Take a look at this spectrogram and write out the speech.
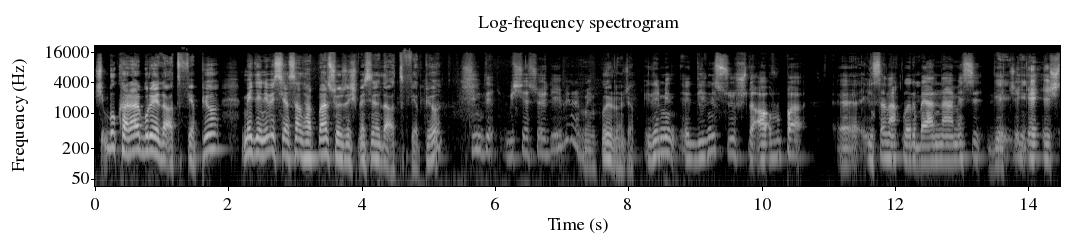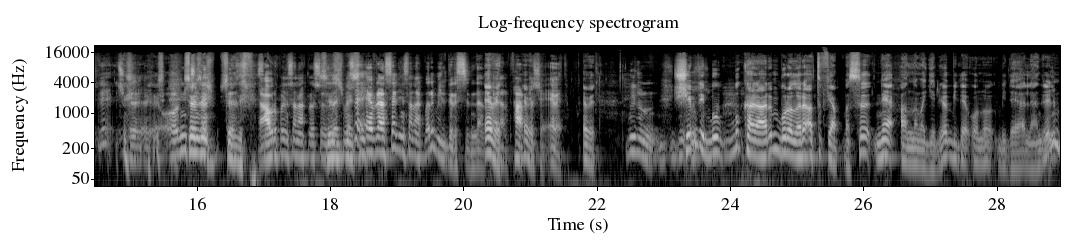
Şimdi bu karar buraya da atıf yapıyor. Medeni ve Siyasal Haklar Sözleşmesi'ne de atıf yapıyor. Şimdi bir şey söyleyebilir miyim? Buyurun hocam. Demin e, dilini sürüştü Avrupa e, İnsan Hakları Beyannamesi diye geçti. E, onun için Sözleş, sözleşmesi. Avrupa İnsan Hakları Sözleşmesi, Sözleşmesi Evrensel İnsan Hakları Bildirisinden. Evet. Yani farklı evet. şey. Evet. Evet. Buyurun. Şimdi bu bu kararın buralara atıf yapması ne anlama geliyor? Bir de onu bir değerlendirelim.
